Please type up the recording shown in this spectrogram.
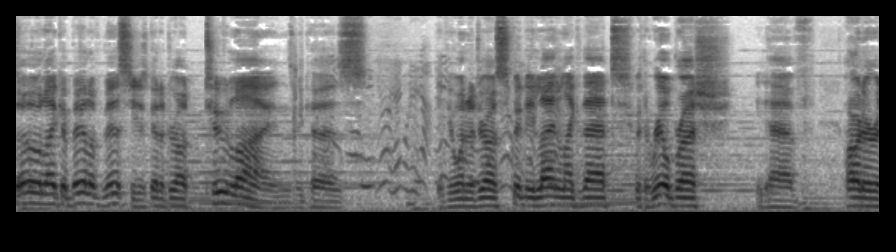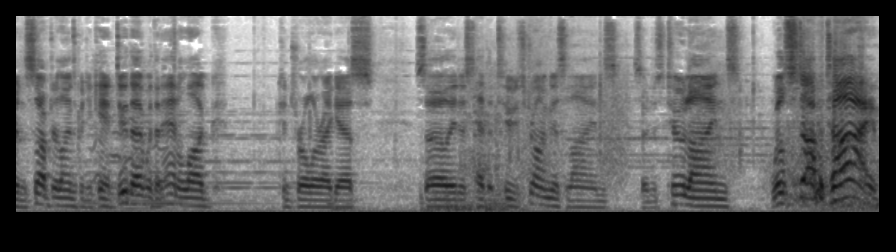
So, like a Veil of Mist, you just gotta draw two lines, because if you want to draw a squiggly line like that with a real brush, you'd have harder and softer lines, but you can't do that with an analog controller, I guess. So they just had the two strongest lines, so just two lines. We'll stop time!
